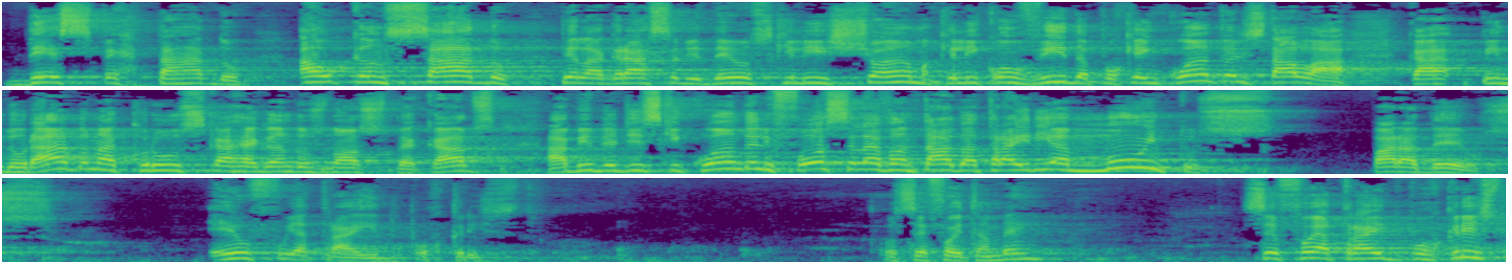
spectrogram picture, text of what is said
despertado, alcançado pela graça de Deus que lhe chama, que lhe convida, porque enquanto ele está lá, pendurado na cruz, carregando os nossos pecados, a Bíblia diz que quando ele fosse levantado, atrairia muitos para Deus. Eu fui atraído por Cristo. Você foi também? Você foi atraído por Cristo?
